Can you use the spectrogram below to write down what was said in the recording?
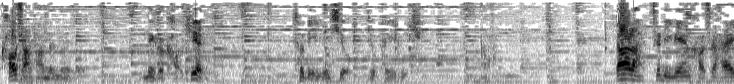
考场上的那那个考卷特别优秀，就可以录取啊。当然了，这里边考试还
